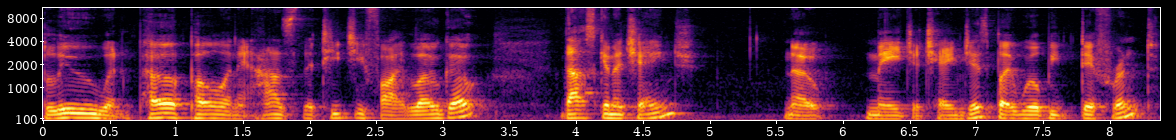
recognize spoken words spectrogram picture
blue and purple and it has the Teachify logo. That's going to change. No major changes, but it will be different.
